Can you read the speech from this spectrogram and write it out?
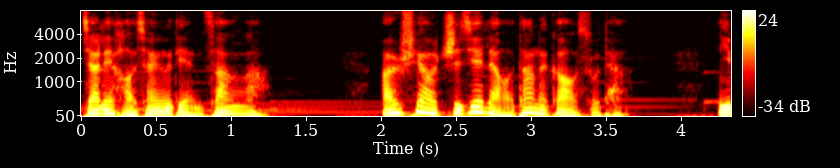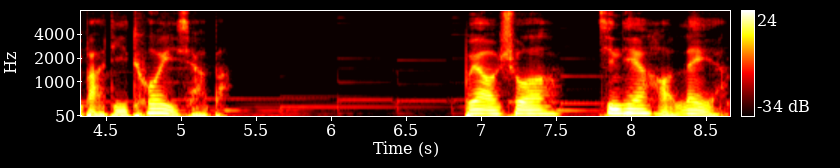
家里好像有点脏啊，而是要直截了当的告诉他，你把地拖一下吧。不要说今天好累啊，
